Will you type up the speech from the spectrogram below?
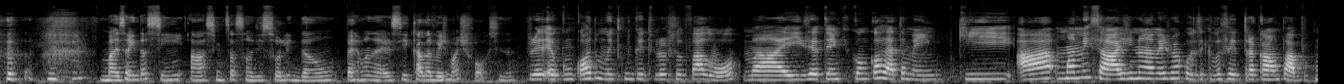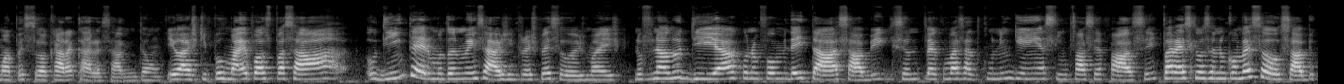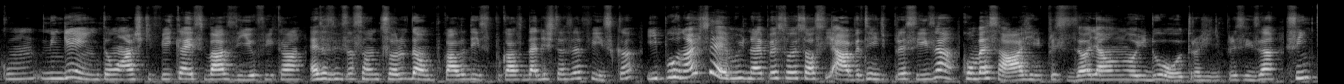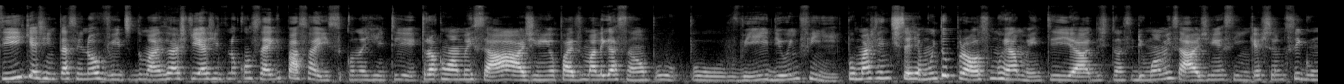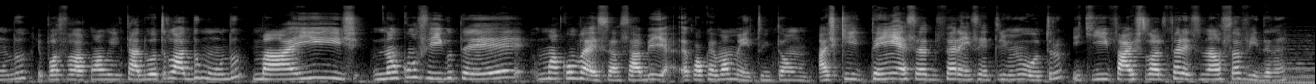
mas ainda assim, a sensação de solidão permanece cada vez mais forte, né? Eu concordo muito com o que o professor falou, mas eu tenho que concordar também que há uma mensagem não é a mesma coisa que você trocar um papo com uma pessoa cara a cara, sabe? Então, eu acho que por mais eu posso passar o dia inteiro mandando mensagem para as pessoas, mas no final do dia, quando eu for me deitar, sabe? Se eu não tiver conversado com ninguém assim, face a face, parece que você não conversou, sabe? Com ninguém. Então acho que fica esse vazio, fica essa sensação de solidão por causa disso, por causa da distância física. E por nós sermos, né, pessoas sociáveis, a gente precisa conversar, a gente precisa olhar um no olho do outro, a gente precisa sentir que a gente tá sendo ouvido e tudo mais. Eu acho que a gente não consegue passar isso quando a gente troca uma mensagem ou faz uma ligação por, por vídeo, enfim. Por mais que a gente esteja muito próximo, realmente, a distância de uma mensagem, assim, em questão de segundo, eu posso falar com alguém que tá do outro lado do mundo, mas não consigo ter uma conversa, sabe? A qualquer momento. Então, acho que tem essa diferença entre um e outro e que faz toda a diferença na nossa vida, né?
